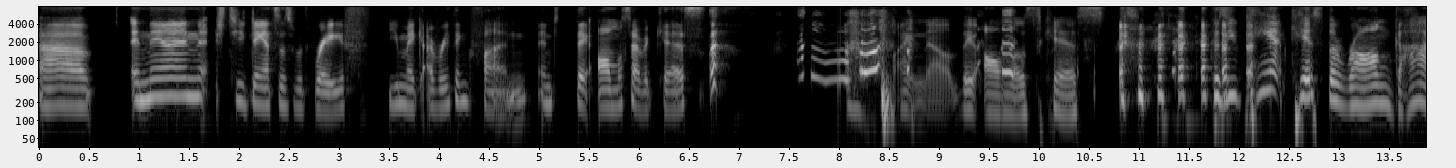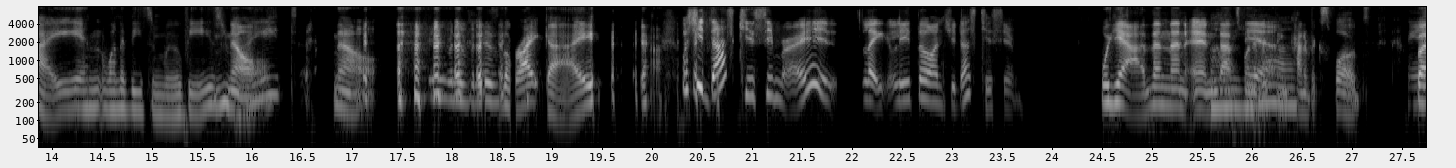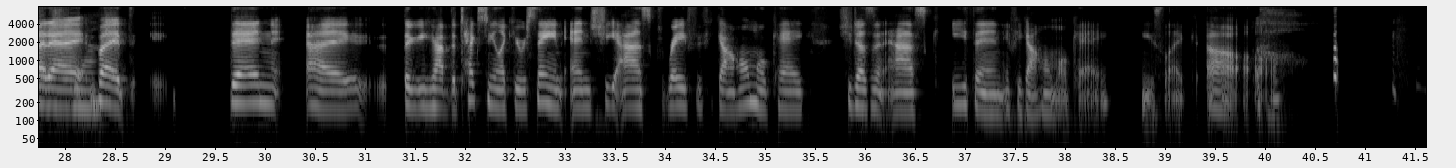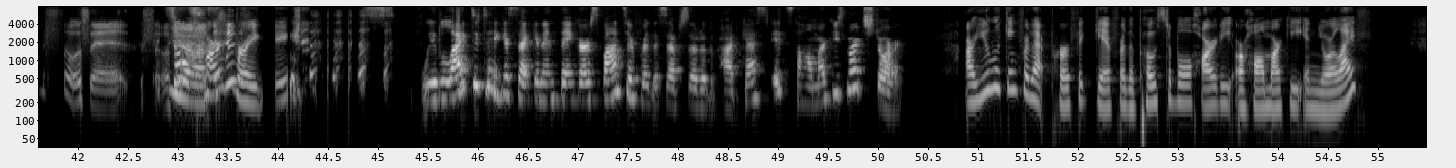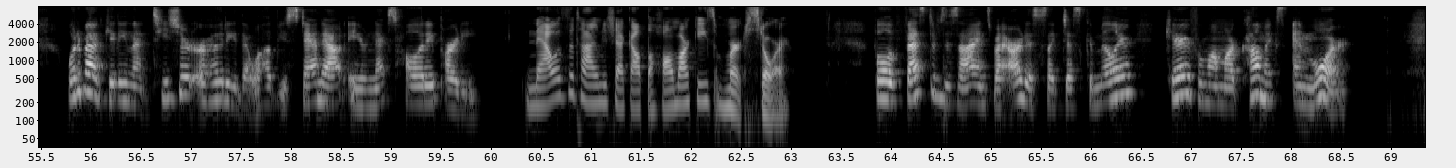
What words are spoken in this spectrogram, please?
um and then she dances with rafe you make everything fun and they almost have a kiss I know they almost kiss because you can't kiss the wrong guy in one of these movies, No. right? no Even if it is the right guy. yeah But she does kiss him, right? Like later on, she does kiss him. well yeah then then and Oh, that's when yeah. everything kind of explodes but uh Yeah. Yeah. but then uh there you have the texting like you were saying and she asked rafe if he got home okay she doesn't ask ethan if he got home okay he's like oh so sad. So So Yeah. heartbreaking. We'd like to take a second and thank our sponsor for this episode of the podcast. It's the Hallmarkies merch store. Are you looking for that perfect gift for the postable, heartie, or hallmarky in your life? What about getting that t shirt or hoodie that will help you stand out at your next holiday party? Now is the time to check out the Hallmarkies merch store. Full of festive designs by artists like Jessica Miller, Carrie from Hallmark Comics, and more.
